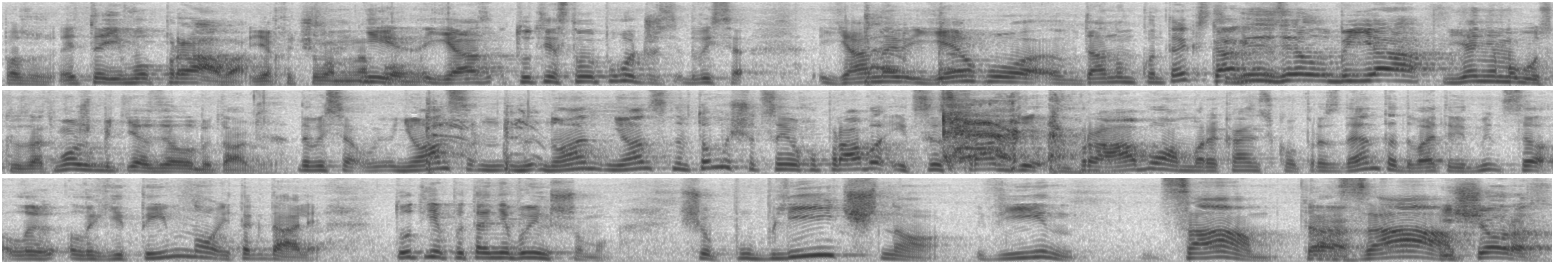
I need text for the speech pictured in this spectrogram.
Послушай, это его право, я хочу вам Ні, напомнить. я тут я з тобою погоджуюся. Дивися, я не його в даному контексті. Как сделал бы я, я не могу сказать. Может быть, я сделал бы так же. Дивися, нюанс, нюан- нюанс не в тому, що це його право, і це справді право американського президента. Давайте відмінити це ле- легітимно і так далі. Тут є питання в іншому, що публічно він сам казав І ще раз.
